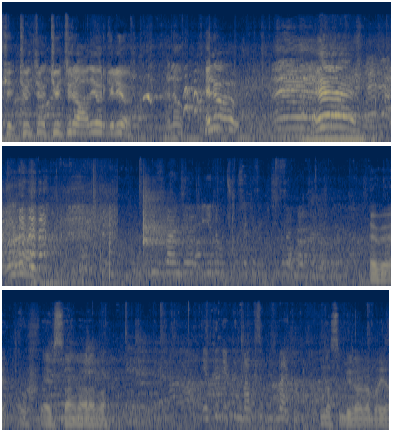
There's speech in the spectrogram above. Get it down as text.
Kültür kültür ağlıyor gülüyor. Hello. Hello. Hey. Biz bence 7.5-8 gibi çıksak yeter. Evet. Of efsane araba. Yakın yakın baktık biz belki. Nasıl bir araba ya?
